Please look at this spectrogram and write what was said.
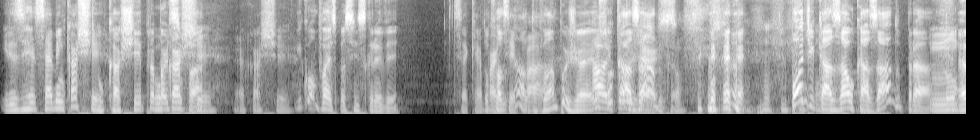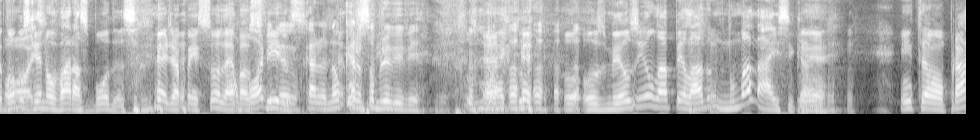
Eles recebem cachê. O cachê pra o participar. cachê. É o cachê. E como faz pra se inscrever? Você quer Tô falando, participar? não, tô falando por já. Eu Ah, sou então, casado. Gerson. cara. Pode casar o casado pra. Não É, vamos pode. renovar as bodas. Já pensou? Leva Não os pode, filhos? cara, eu não quero sobreviver. O- os meus iam lá pelado numa nice, cara. É. Então, pra,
